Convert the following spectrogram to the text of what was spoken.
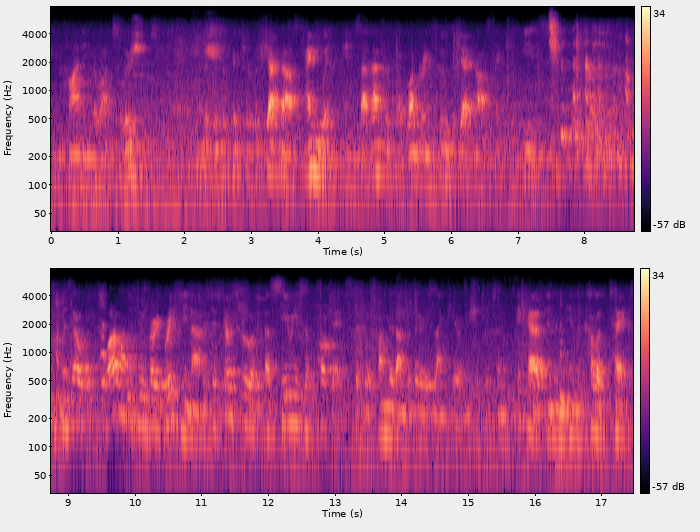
in finding the right solutions. And this is a picture of a jackass penguin in South Africa, wondering who the jackass actually is. and so, what I want to do very briefly now is just go through a, a series of projects that were funded under various Landcare initiatives and pick out in, in the coloured text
